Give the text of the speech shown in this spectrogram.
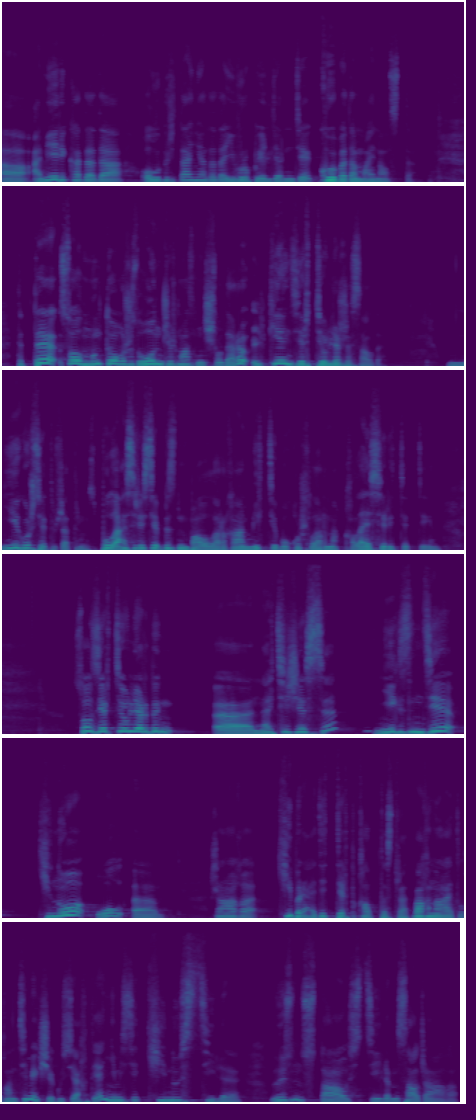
америкада да ұлыбританияда да еуропа елдерінде көп адам айналысты. Тіпті сол 1910-20 жылдары үлкен зерттеулер жасалды. Не көрсетіп жатырмыз? Бұл әсіресе біздің балаларға мектеп оқушыларына қалай әсер етеді деген. Сол зерттеулердің ә, нәтижесі негізінде кино ол ә, жаңағы кейбір әдеттерді қалыптастырады. Бағанағы айтылған темекі шегу сияқты иә немесе киіну стилі өзін ұстау стилі. Мысалы жаңағы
